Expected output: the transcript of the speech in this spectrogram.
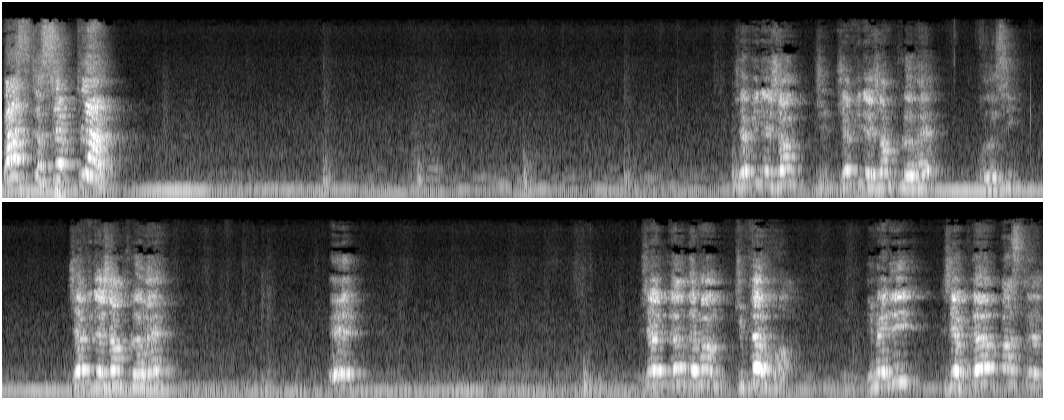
parce que c'est plein. J'ai vu des gens, j'ai vu des gens pleurer, aussi. J'ai vu des gens pleurer. Et je leur demande, tu pleures quoi? Il me dit, je pleure parce que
